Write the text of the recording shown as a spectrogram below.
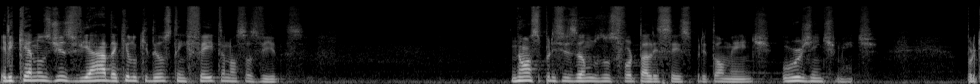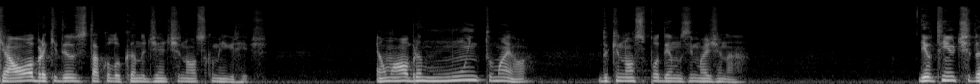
Ele quer nos desviar daquilo que Deus tem feito em nossas vidas. Nós precisamos nos fortalecer espiritualmente, urgentemente. Porque a obra que Deus está colocando diante de nós como igreja é uma obra muito maior do que nós podemos imaginar. Eu tenho tido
